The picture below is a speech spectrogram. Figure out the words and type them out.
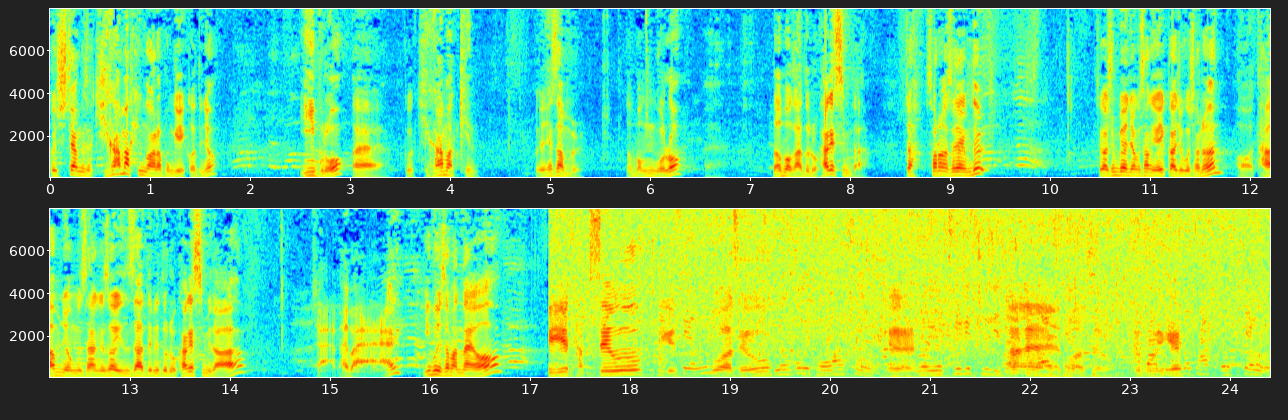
그 시장에서 기가 막힌 거 하나 본 게 있거든요. 입으로 예, 그 기가 막힌 그 해산물 먹는 걸로 예, 넘어가도록 하겠습니다. 자, 선한 사장님들 제가 준비한 영상 여기까지고 저는 어, 다음 영상에서 인사드리도록 하겠습니다. 자, 바이바이. 2부에서 만나요. 이게 닭새우, 이게 도화새우, 요거 도화새우. 예. 요요 질기 풀리다. 아, 예, 도화새우. 그리고 이게 닭새우.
